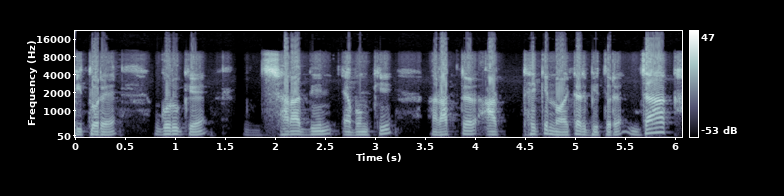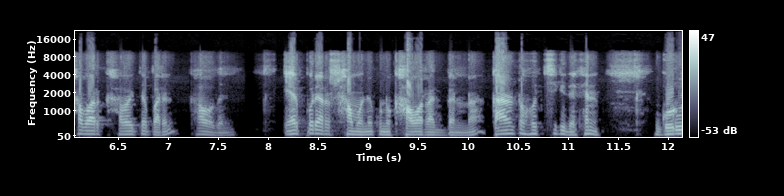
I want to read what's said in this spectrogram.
ভিতরে গরুকে সারা দিন এবং কি রাত্রের আট থেকে নয়টার ভিতরে যা খাবার খাওয়াইতে পারেন, খাওয়াবেন। এরপরে আর সামনে কোনো খাওয়ার রাখবেন না। কারণটা হচ্ছে কি দেখেন, গরু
